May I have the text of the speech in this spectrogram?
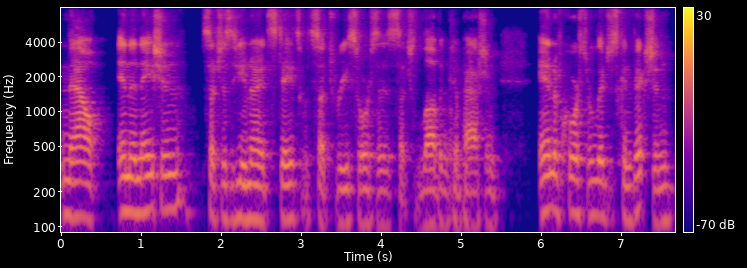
Now, in a nation such as the United States with such resources, such love and compassion, and of course, religious conviction,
